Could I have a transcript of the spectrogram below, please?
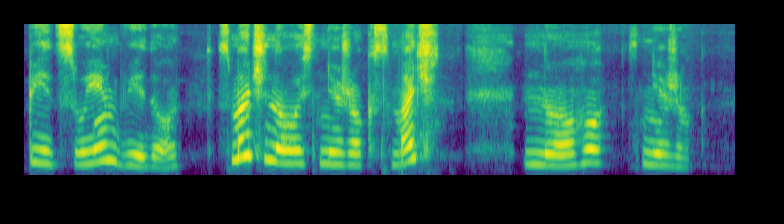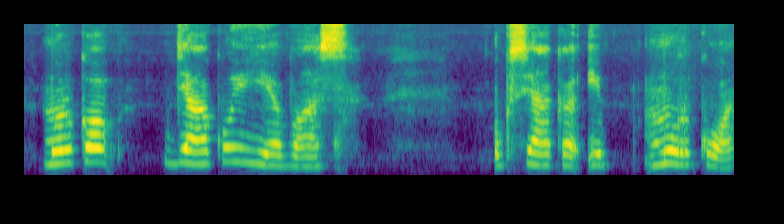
під своїм відео. Смачного сніжок, смачного сніжок. Мурко дякує вас. Оксяка і Мурко.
